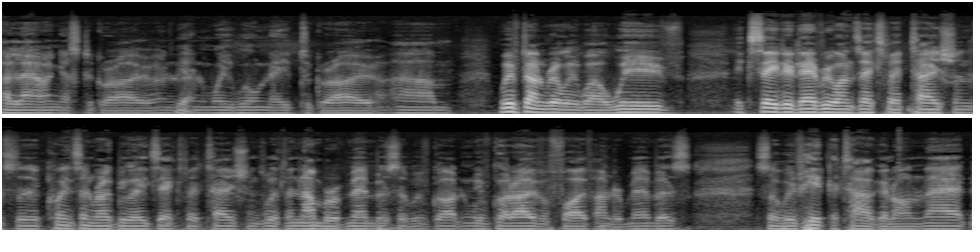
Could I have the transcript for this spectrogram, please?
allowing us to grow, and, Yeah. and we will need to grow. Um, we've done really well. We've exceeded everyone's expectations, the Queensland Rugby League's expectations, with the number of members that we've got, and we've got over 500 members. So we've hit the target on that.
